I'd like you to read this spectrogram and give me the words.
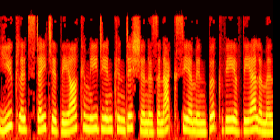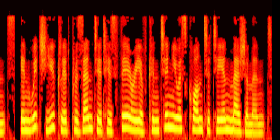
Euclid stated the Archimedean condition as an axiom in Book V of the Elements, in which Euclid presented his theory of continuous quantity and measurement.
